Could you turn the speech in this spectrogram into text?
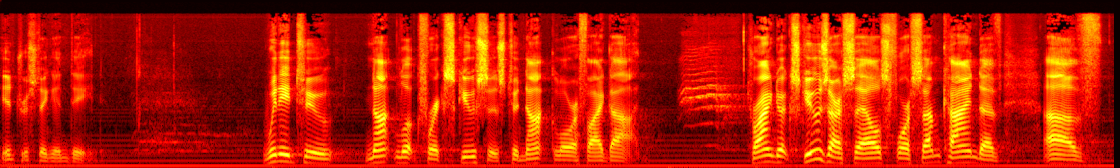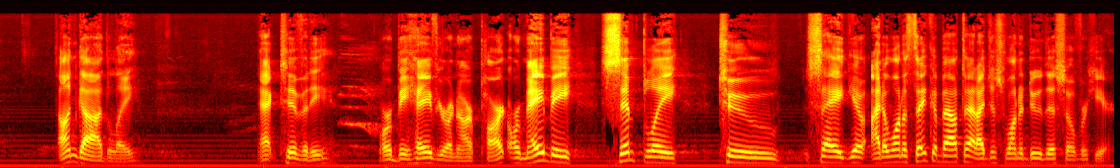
Interesting indeed. We need to not look for excuses to not glorify God. Trying to excuse ourselves for some kind of, of ungodly activity or behavior on our part, or maybe simply to say, you know, I don't want to think about that. I just want to do this over here.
